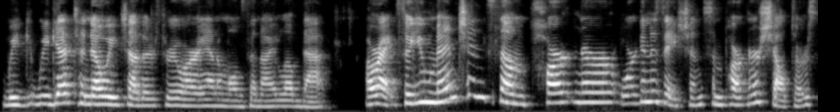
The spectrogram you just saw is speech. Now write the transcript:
we we get to know each other through our animals, and I love that. All right. So you mentioned some partner organizations, some partner shelters.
